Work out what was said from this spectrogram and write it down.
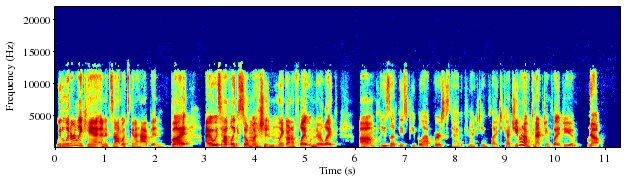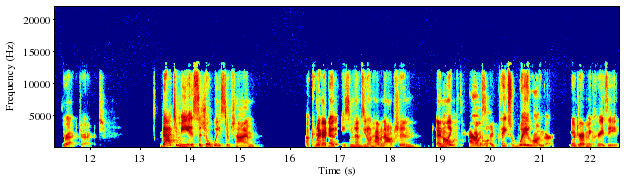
we literally can't and it's not what's going to happen but i always have like so much in, like on a flight when they're like um please let these people out first because they have a connecting flight to catch you don't have a connecting flight do you No. direct direct that to me is such a waste of time a Like. I know that sometimes you don't have an option, and oh, like terrible. It takes way longer. you drive me crazy.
